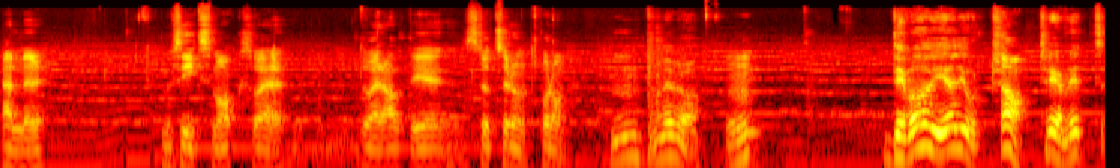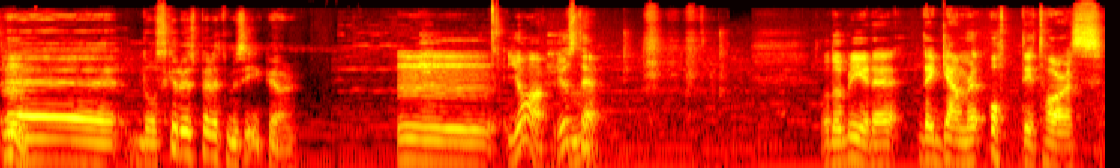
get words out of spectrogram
eller musiksmak så är, då är det alltid studsar runt på dem. Mm, det är bra. Mm. Det var vad vi hade gjort. Ja. Trevligt. Mm. Eh, då ska du spela lite musik, Björn. Mm, ja, just det. Och då blir det det gamla 80-tals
